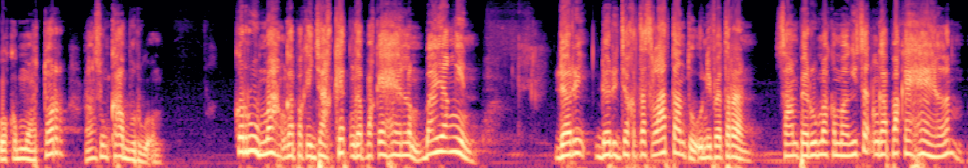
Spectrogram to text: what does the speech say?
gue ke motor langsung kabur gue om ke rumah nggak pakai jaket nggak pakai helm. Bayangin. Dari dari Jakarta Selatan tuh Uni Veteran. Sampai rumah ke Magisan nggak pakai helm.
